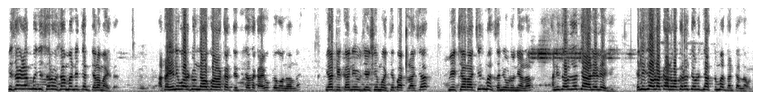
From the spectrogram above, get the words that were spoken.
हे सगळ्या म्हणजे सर्वसामान्य जनतेला माहीत आहे. आता ह्याने वरडून गाव गोळा करते त्याचा काही उपयोग होणार नाही. या ठिकाणी विजयशी मोहिते पाटलाच्या विचाराचीच माणसं निवडून येणार. आणि जवळजवळ जे आलेले आहेत त्यांनी जेवढा कालवा करेल तेवढं जास्त मतदान त्याला लावलं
